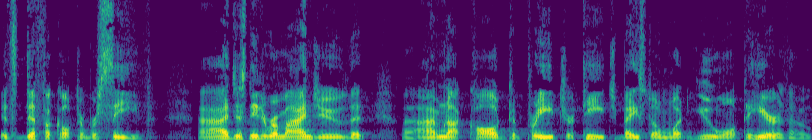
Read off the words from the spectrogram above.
it's difficult to receive. I just need to remind you that uh, I'm not called to preach or teach based on what you want to hear, though.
